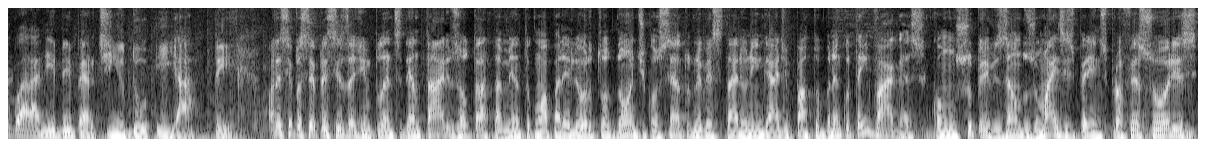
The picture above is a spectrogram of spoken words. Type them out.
Guarani, bem pertinho do IAP. Olha, se você precisa de implantes dentários ou tratamento com aparelho ortodôntico, o Centro Universitário Uningá de Pato Branco tem vagas, com supervisão dos mais experientes professores,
